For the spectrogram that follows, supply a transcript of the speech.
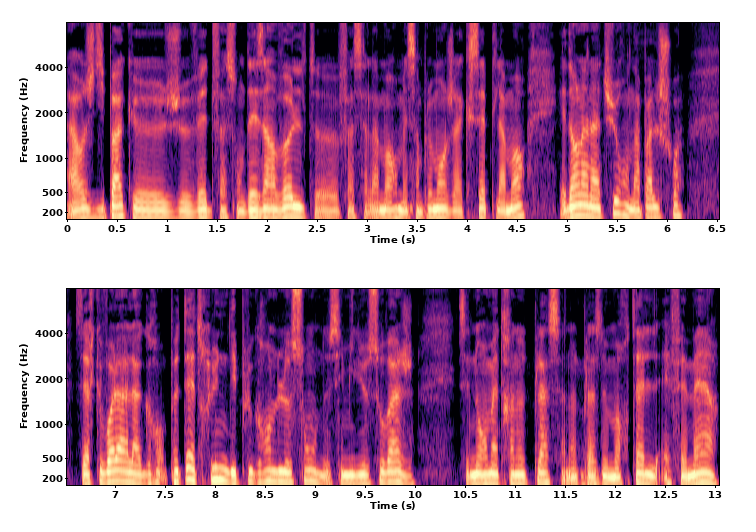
alors je dis pas que je vais de façon désinvolte euh, face à la mort, mais simplement j'accepte la mort. Et dans la nature, on n'a pas le choix. C'est-à-dire que voilà, la peut-être une des plus grandes leçons de ces milieux sauvages, c'est de nous remettre à notre place, à notre place de mortels éphémères.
